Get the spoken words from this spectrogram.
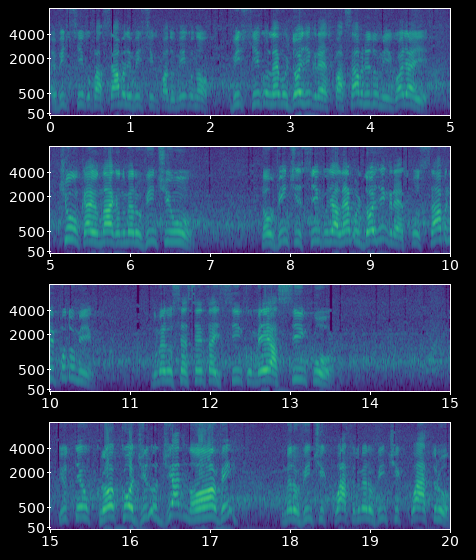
É 25 para sábado e 25 para domingo? Não. 25 leva os dois ingressos, para sábado e domingo. Olha aí. Tchum, Caio Naga, número 21. Então 25 já leva os dois ingressos, para o sábado e para o domingo. Número 6565. E tem o Crocodilo dia 9, hein? Número 24, número 24.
